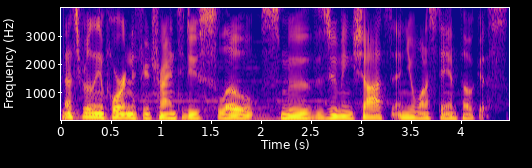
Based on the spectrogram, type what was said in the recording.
That's really important if you're trying to do slow, smooth zooming shots and you want to stay in focus.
